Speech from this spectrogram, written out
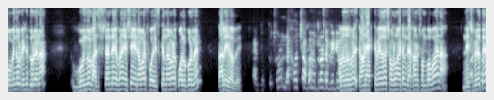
গোবিন্দপুর বেশি দূরে না গোবিন্দপুর বাস স্ট্যান্ডে ওখানে এসে এই নাম্বার স্ক্রিন নাম্বারে কল করবেন তাহলেই হবে। একদম তো চলুন দেখা হচ্ছে আবার নতুন একটা ভিডিও আলাদা কারণ একটা ভিডিও সব রকম আইটেম দেখানো সম্ভব হয় না। নেক্সট ভিডিওতে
